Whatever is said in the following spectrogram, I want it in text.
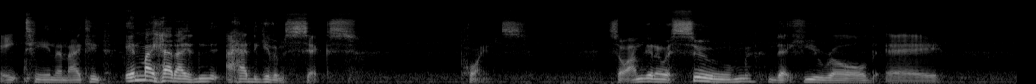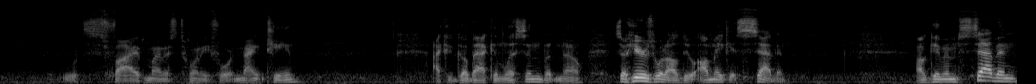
18 and 19 in my head I, I had to give him six points so i'm going to assume that he rolled a what's 5 minus 24 19 i could go back and listen but no. So here's what i'll do. I'll make it 7 i'll give him 7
